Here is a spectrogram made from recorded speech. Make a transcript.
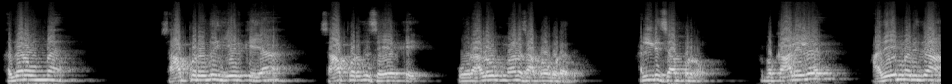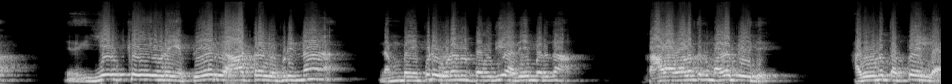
அதுதானே உண்மை. சாப்பிட்றது இயற்கையா? சாப்பிட்றது செயற்கை. ஒரு அளவுக்கு மேல சாப்பிடக்கூடாது. அள்ளி சாப்பிட்றோம். அப்ப காலையில அதே மாதிரிதான். இயற்கையுடைய பேர் ஆற்றல் எப்படின்னா நம்ம எப்படி உடல் பகுதியோ அதே மாதிரிதான். காலகாலத்துக்கு மழை பெய்யுது. அது ஒண்ணும் தப்பே இல்லை.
